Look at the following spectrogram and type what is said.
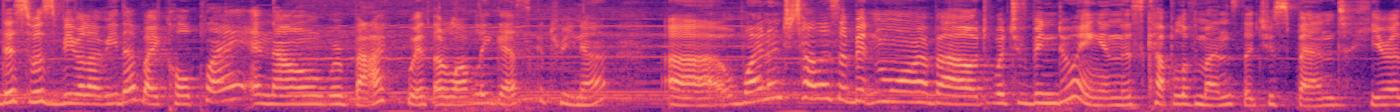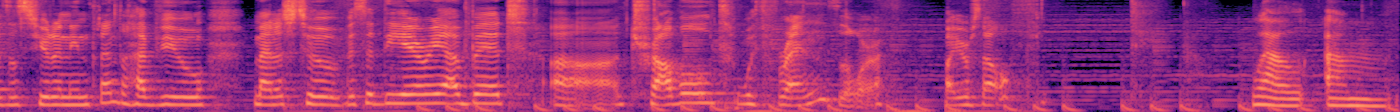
This was Viva la Vida by Coldplay, and now we're back with our lovely guest Katrina. Uh, why don't you tell us a bit more about what you've been doing in this couple of months that you spent here as a student in Trento? Have you managed to visit the area a bit, uh, traveled with friends, or by yourself? Well, um,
